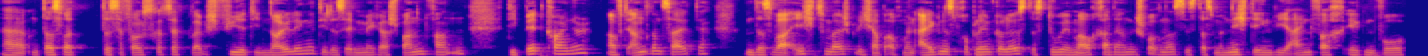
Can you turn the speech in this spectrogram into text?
Äh, und das war das Erfolgsrezept, glaube ich, für die Neulinge, die das eben mega spannend fanden. Die Bitcoiner auf der anderen Seite, und das war ich zum Beispiel, ich habe auch mein eigenes Problem gelöst, das du eben auch gerade angesprochen hast, ist, dass man nicht irgendwie einfach irgendwo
